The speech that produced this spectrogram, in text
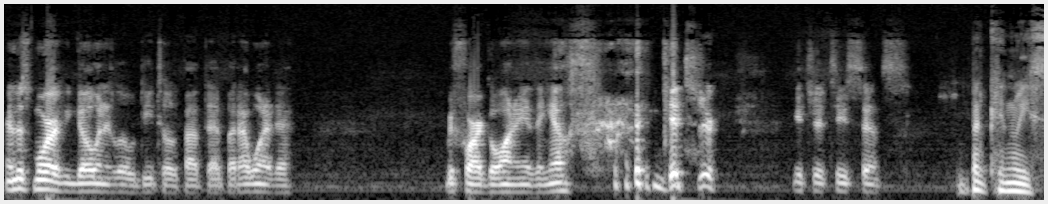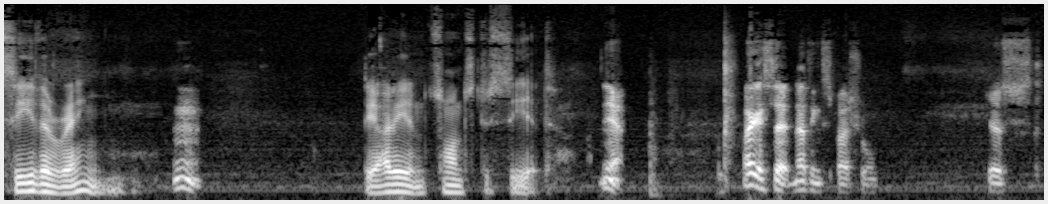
and there's more I can go into little details about that, but I wanted to, before I go on anything else, get your get your two cents. But can we see the ring? Hmm. The audience wants to see it. Yeah, like I said, nothing special, just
